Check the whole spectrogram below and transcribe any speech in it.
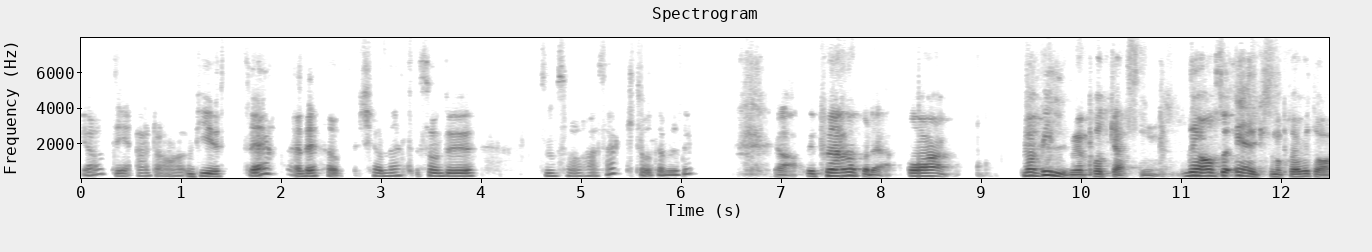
Ja, det er da beauty, eller skjønnhet, som du som så har sagt, holdt jeg på å si. Ja, vi prøver på det. Og hva vil vi med podkasten? Det er altså jeg som har prøvd å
